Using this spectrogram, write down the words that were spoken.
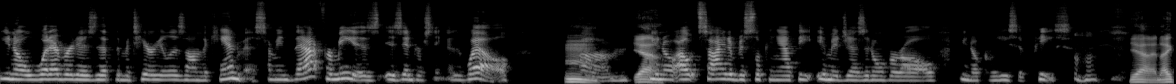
you know whatever it is that the material is on the canvas. I mean that for me is is interesting as well. Mm. Um, yeah. you know, outside of just looking at the image as an overall, you know, cohesive piece. Mm-hmm. Yeah, and I,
